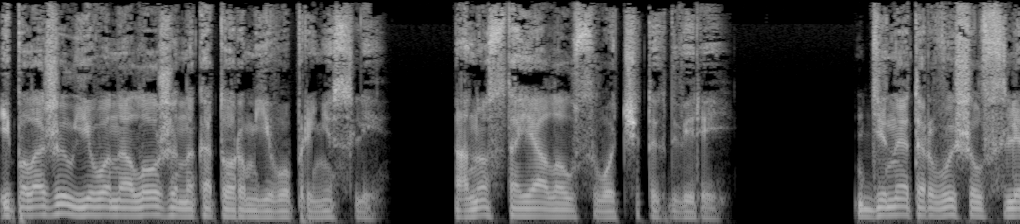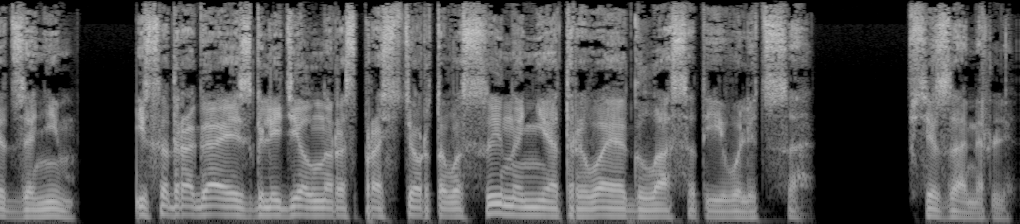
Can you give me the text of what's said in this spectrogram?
и положил его на ложе, на котором его принесли. Оно стояло у сводчатых дверей. Динетер вышел вслед за ним и, содрогаясь, глядел на распростертого сына, не отрывая глаз от его лица. Все замерли.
